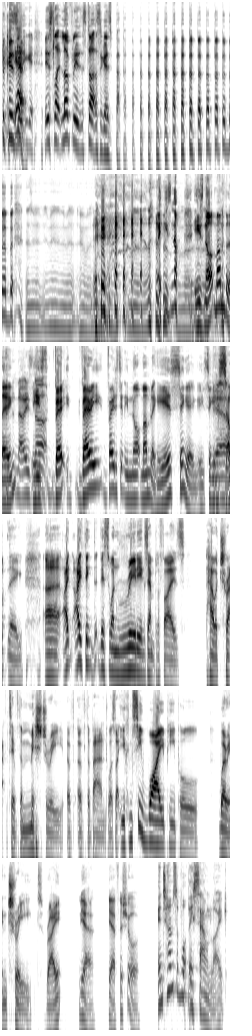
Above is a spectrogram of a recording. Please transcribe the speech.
because Yeah. it- it's like lovely. It starts and goes. he's not. He's not mumbling. No, he's he's not. very, very, very distinctly not mumbling. He is singing. He's singing Yeah. something. Uh, I, I think that this one really exemplifies how attractive the mystery of, of the band was. Like you can see why people were intrigued, right? Yeah, yeah, for sure. In terms of what they sound like,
